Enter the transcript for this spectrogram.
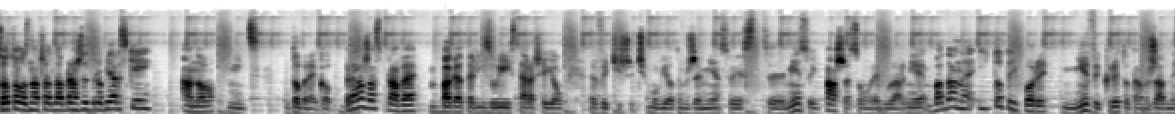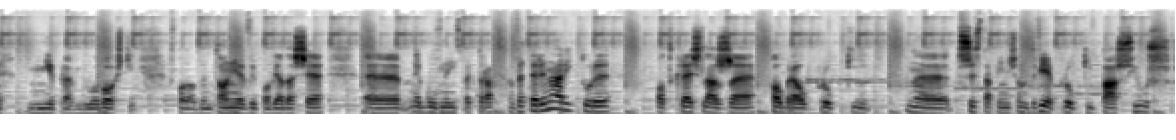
Co to oznacza dla branży drobiarskiej? Ano nic dobrego. Branża sprawę bagatelizuje i stara się ją wyciszyć. Mówi o tym, że mięso, jest, mięso i pasze są regularnie badane i do tej pory nie wykryto tam żadnych nieprawidłowości. W podobnym tonie wypowiada się e, Główny Inspektorat Weterynarii, który podkreśla, że pobrał próbki, e, 352 próbki pasz już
